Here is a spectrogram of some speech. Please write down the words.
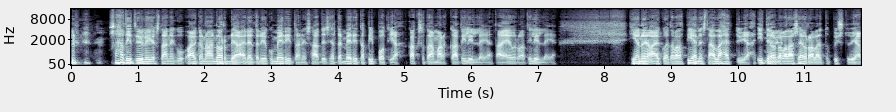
saatiin tyyliin jostain niin kuin aikanaan Nordea edeltänyt joku Merita, niin saatiin sieltä Merita pipot ja 200 markkaa tilille ja, tai euroa tilille ja hienoja aikoja tavallaan pienestä on lähetty ja itse on Niin. tavallaan seuraa laitettu pystyyn ja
